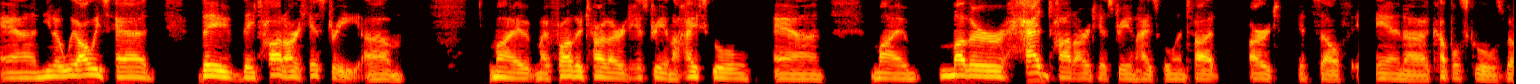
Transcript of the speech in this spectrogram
And you know we always had they they taught art history. Um, my my father taught art history in a high school and my mother had taught art history in high school and taught art itself in a couple schools. But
